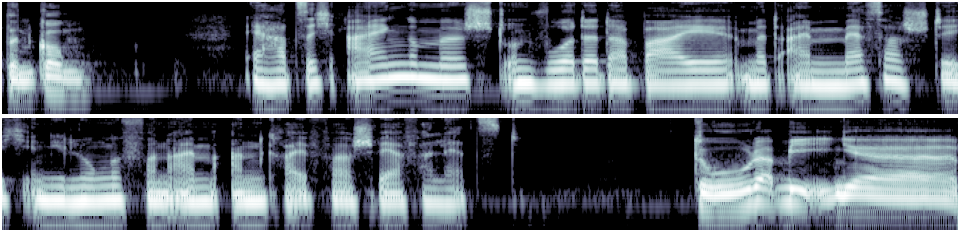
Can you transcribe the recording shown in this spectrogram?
tấn công. Er hat sich eingemischt und wurde dabei mit einem Messerstich in die Lunge von einem Angreifer schwer verletzt. Tú đã bị ờ,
